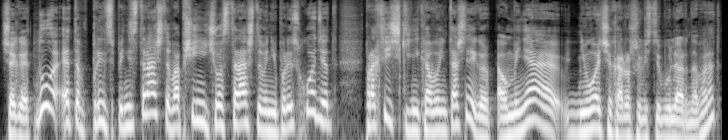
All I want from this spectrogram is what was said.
человек говорит, ну, это, в принципе, не страшно, вообще ничего страшного не происходит, практически никого не тошнит. Я говорю, а у меня не очень хороший вестибулярный аппарат,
